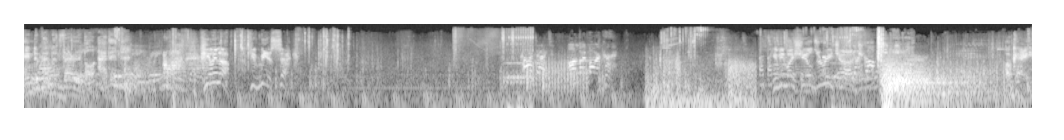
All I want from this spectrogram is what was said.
Independent variable added. Beginning. Healing up. Give me a sec. Contact. On my marker. Give me my shields to recharge. Got company, people. Okay.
